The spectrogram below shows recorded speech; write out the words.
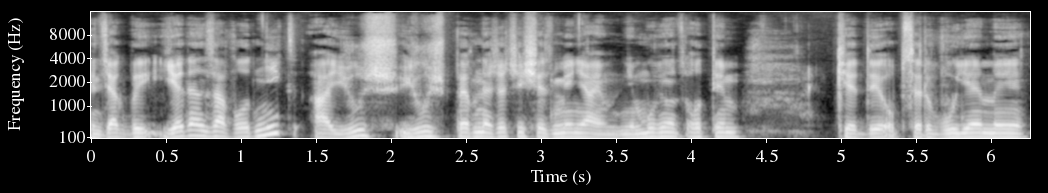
Więc jakby jeden zawodnik, a już, już pewne rzeczy się zmieniają. Nie mówiąc o tym, kiedy obserwujemy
